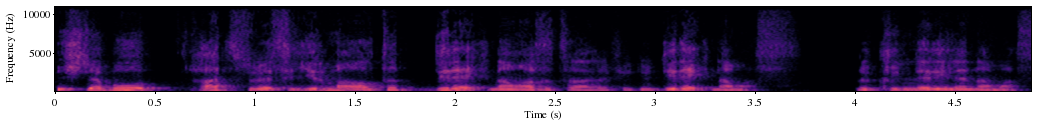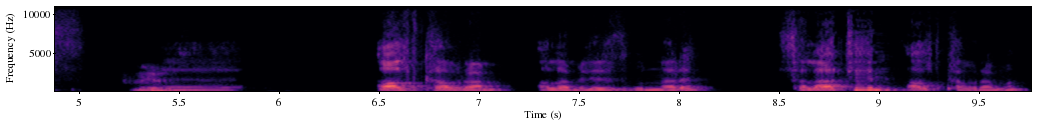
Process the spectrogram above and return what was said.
İşte bu Hac suresi 26 direkt namazı tarif ediyor. Direkt namaz. Rükünleriyle namaz. Evet. Ee, alt kavram alabiliriz bunları. Salatin alt kavramı.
